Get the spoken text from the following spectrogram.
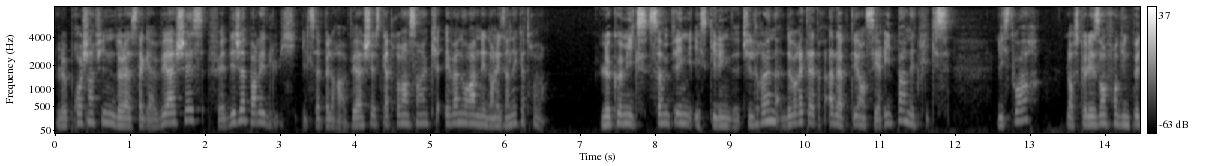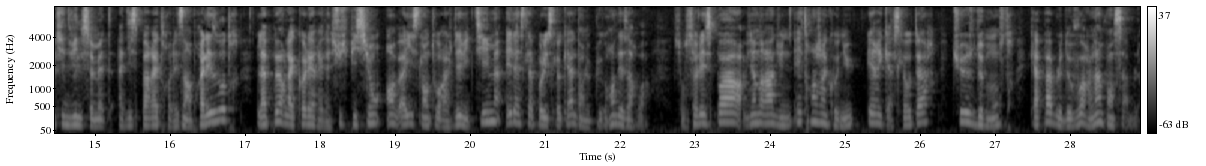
Le prochain film de la saga VHS fait déjà parler de lui. Il s'appellera VHS 85 et va nous ramener dans les années 80. Le comics Something is Killing the Children devrait être adapté en série par Netflix. L'histoire? Lorsque les enfants d'une petite ville se mettent à disparaître les uns après les autres, la peur, la colère et la suspicion envahissent l'entourage des victimes et laissent la police locale dans le plus grand désarroi. Son seul espoir viendra d'une étrange inconnue, Erika Slaughter, tueuse de monstres, capable de voir l'impensable,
